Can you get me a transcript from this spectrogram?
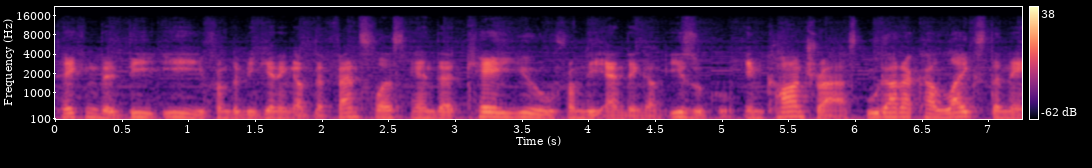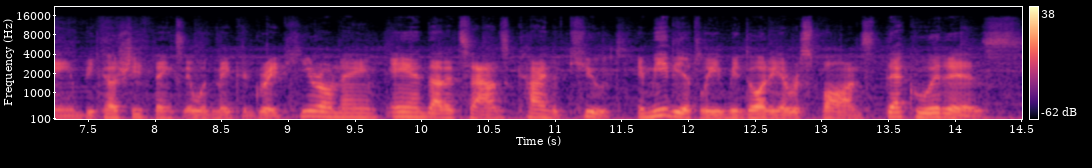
taking the DE from the beginning of Defenseless and the KU from the ending of Izuku. In contrast, Uraraka likes the name because she thinks it would make a great hero name and that it sounds kind of cute. Immediately, Midoriya responds, Deku it is.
